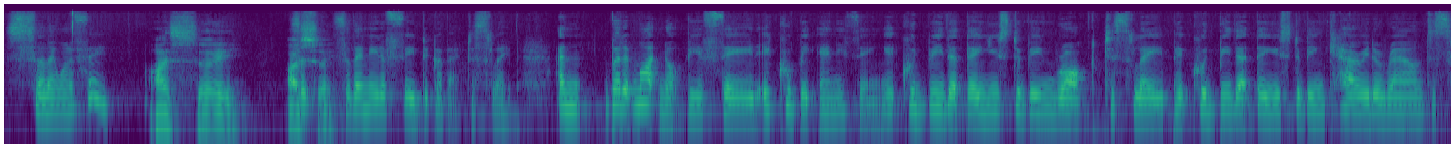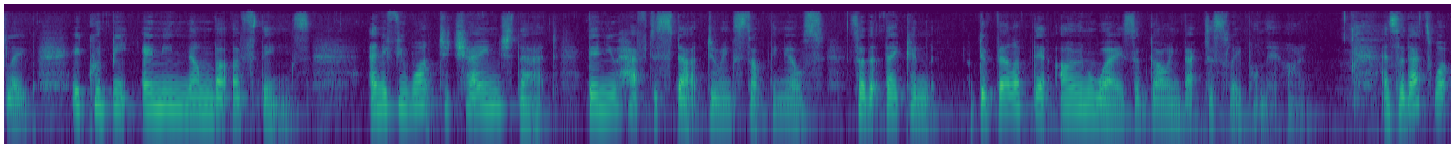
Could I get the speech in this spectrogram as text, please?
So they want to feed. I see. I So, see. so they need a feed to go back to sleep. And but it might not be a feed. It could be anything. It could be that they're used to being rocked to sleep. It could be that they're used to being carried around to sleep. It could be any number of things. And if you want to change that, then you have to start doing something else so that they can develop their own ways of going back to sleep on their own. And so that's what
